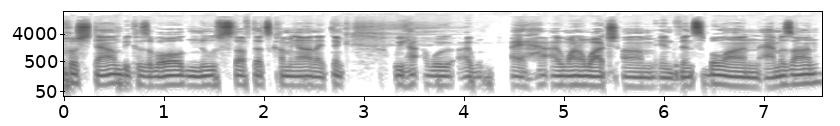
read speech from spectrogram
pushed down because of all new stuff that's coming out. I think we ha- we I I, ha- I want to watch um Invincible on Amazon.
